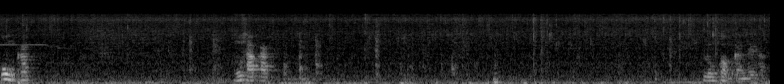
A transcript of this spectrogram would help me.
กุ้งครับ หมูสับครับ ลงพร้อมกันเลยครับ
